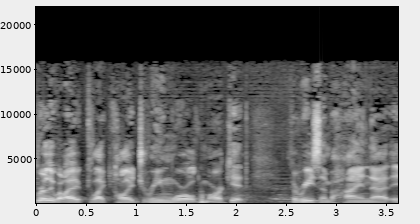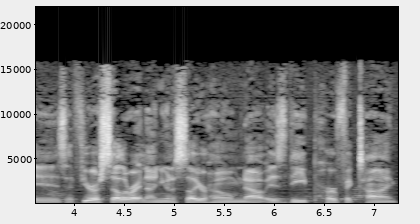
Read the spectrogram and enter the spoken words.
really what I like to call a dream world market. The reason behind that is if you're a seller right now and you want to sell your home, now is the perfect time.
